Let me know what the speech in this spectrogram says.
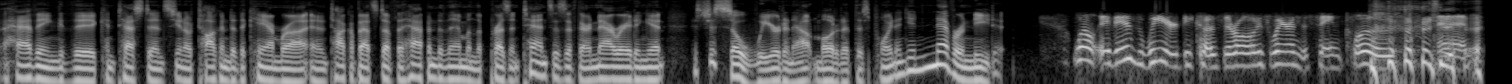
having the contestants, you know, talking to the camera and talk about stuff that happened to them in the present tense as if they're narrating it. It's just so weird and outmoded at this point, and you never need it. Well, it is weird because they're always wearing the same clothes, and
